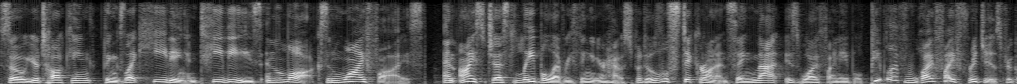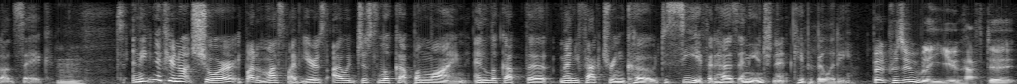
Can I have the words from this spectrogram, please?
So, you're talking things like heating and TVs and locks and Wi Fi's. And I suggest label everything in your house, put a little sticker on it saying that is Wi Fi enabled. People have Wi Fi fridges, for God's sake. Mm. And even if you're not sure about it in the last five years, I would just look up online and look up the manufacturing code to see if it has any internet capability. But presumably, you have to.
